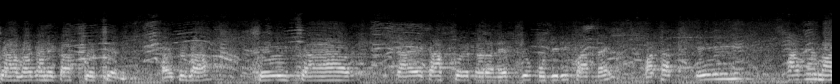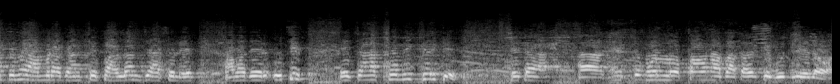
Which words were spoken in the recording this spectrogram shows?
চা বাগানে কাজ করছেন হয়তোবা সেই চা চায়ে কাজ করে তারা ন্যায্য মজুরি পান নাই। অর্থাৎ এই সাজের মাধ্যমে আমরা জানতে পারলাম যে আসলে আমাদের উচিত এই চা শ্রমিকদেরকে সেটা ন্যায্য মূল্য পাওনা বা তাদেরকে বুঝিয়ে দেওয়া।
